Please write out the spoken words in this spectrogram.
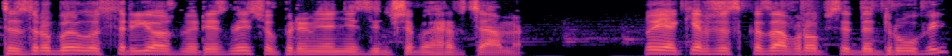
Це зробило серйозну різницю в порівнянні з іншими гравцями. Ну, як я вже сказав, Робс іде другий.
